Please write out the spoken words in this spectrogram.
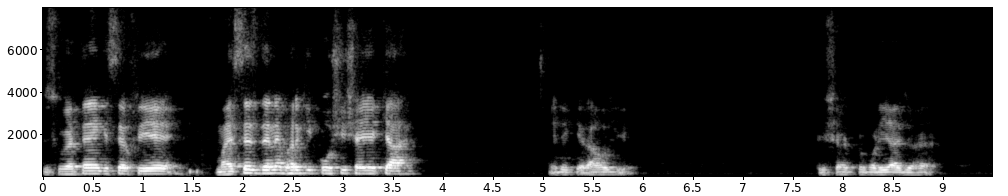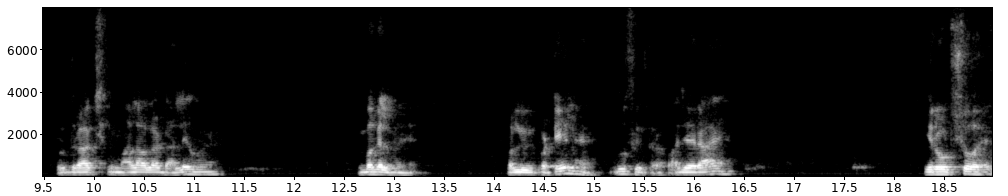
जिसको कहते हैं कि सिर्फ़ ये मैसेज देने भर की कोशिश है, ये क्या है? ये देखिए राहुल जी टी शर्ट पे बढ़िया जो है रुद्राक्ष की माला वाला डाले हुए हैं। बगल में पल्लवी पटेल हैं, दूसरी तरफ़ अजय राय हैं। ये रोड शो है।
